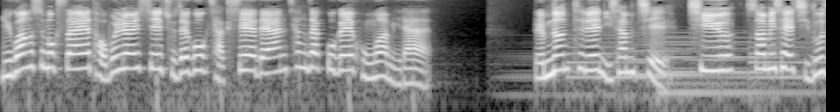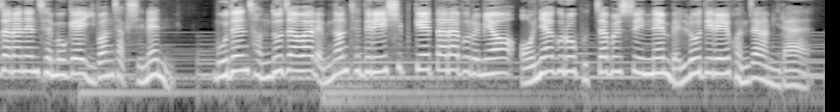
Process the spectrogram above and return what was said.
류광수 목사의 WRC 주제곡 작시에 대한 창작곡을 공모합니다. Remnant는 237, 치유, summit의 지도자라는 제목의 이번 작시는 모든 전도자와 Remnant들이 쉽게 따라 부르며 언약으로 붙잡을 수 있는 멜로디를 권장합니다.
